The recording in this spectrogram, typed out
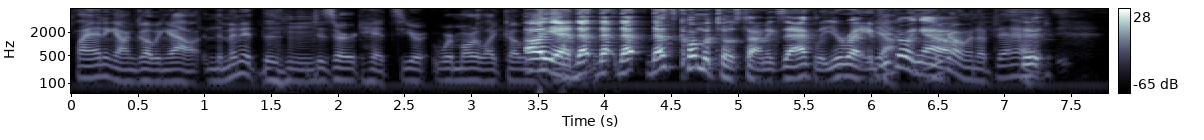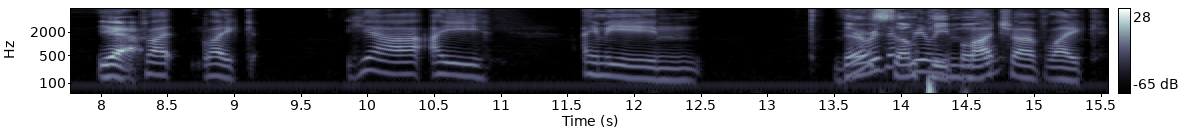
planning on going out. And the minute the Mhm. dessert hits, you're we're more like going. Oh yeah, that, that that that's comatose time. Exactly. You're right. If Yeah, you're going out, you're going to bed. yeah. But like, yeah, I, I mean, there, there isn't some really people much of like.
